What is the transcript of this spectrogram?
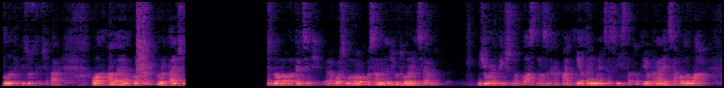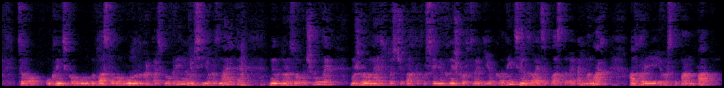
Були такі зустрічі, так? От, але повертаючись до 38-го року, саме тоді утворюється юридично пласт на Закарпатті і отримується свій статут і обирається голова цього українського пластового улоду Карпатської України. Ви всі його знаєте, неодноразово чули. Можливо, навіть хтось читав таку синю книжку в твердій обкладинці, називається Пластовий альманах. Автор є його Степан Пап,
